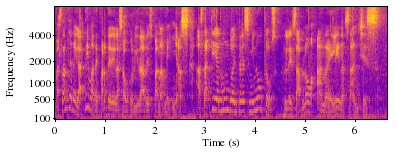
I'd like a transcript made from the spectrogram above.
bastante negativa de parte de las autoridades panameñas. Hasta aquí el mundo en tres minutos. Les habló Ana Elena Sánchez.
